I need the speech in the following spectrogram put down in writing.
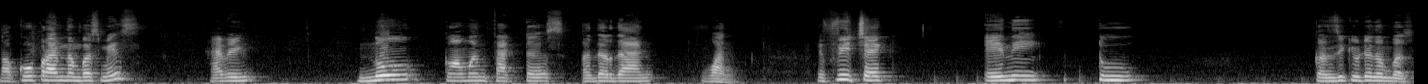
now co-prime numbers means having no common factors other than 1 if we check any two consecutive numbers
